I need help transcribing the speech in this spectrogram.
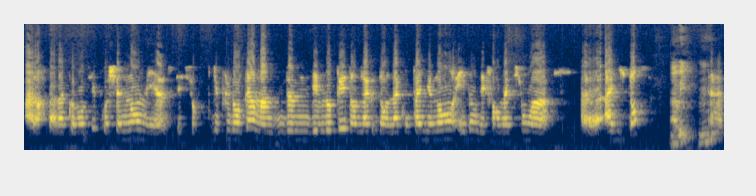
Alors ça va commencer prochainement, mais euh, c'est sur du plus long terme hein, de me développer dans, la- dans l'accompagnement et dans des formations euh, à distance Ah oui Mhm.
